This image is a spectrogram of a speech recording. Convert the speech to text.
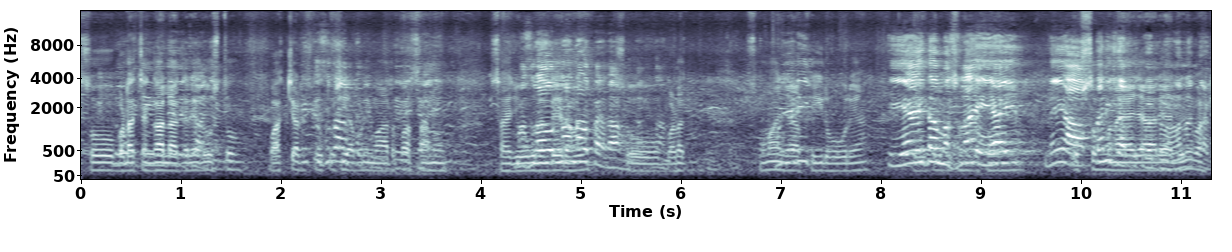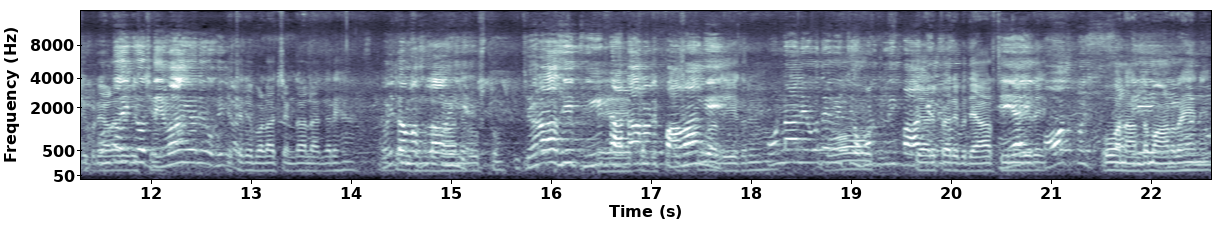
ਸੋ ਬੜਾ ਚੰਗਾ ਲੱਗ ਰਿਹਾ ਦੋਸਤੋ। ਵੱਧ ਚੜ੍ਹ ਕੇ ਤੁਸੀਂ ਆਪਣੀ ਮਾਤ ਭਾਸ਼ਾ ਨੂੰ ਸਹਿਯੋਗ ਦਿੰਦੇ ਰਹੋ। ਸੋ ਬੜਾ ਸੋਹਣਾ ਜਿਹਾ ਫੀਲ ਹੋ ਰਿਹਾ। AI ਦਾ ਮਸਲਾ AI ਨਹੀਂ ਆਪ ਤਾਂ ਨਹੀਂ ਮਨਾਇਆ ਜਾ ਰਿਹਾ ਯੂਨੀਵਰਸਿਟੀ ਪਟਿਆਲਾ ਦੇ ਜੋ ਵਿੱਚ। ਦੇਵਾਂਗੇ ਉਹਨੇ ਉਹੀ ਜਿੱਥੇ ਕਿ ਬੜਾ ਚੰਗਾ ਲੱਗ ਰਿਹਾ। ਉਹੀ ਤਾਂ ਮਸਲਾ ਉਹੀ ਹੈ। ਦੋਸਤੋ। ਜਿਹੜਾ ਅਸੀਂ ਫੀਡ ਡਾਟਾ ਉਹਨਾਂ ਨੂੰ ਪਾਵਾਂਗੇ। ਉਹਨਾਂ ਨੇ ਉਹਦੇ ਵਿੱਚ ਹੁਣ ਤੁਸੀਂ ਪਾ ਪਿਆਰੇ ਪਿਆਰੇ ਵਿਦਿਆਰਥੀ ਨੇ ਜਿਹੜੇ ਉਹ ਆਨੰਦ ਮਾਣ ਰਹੇ ਨੇ।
